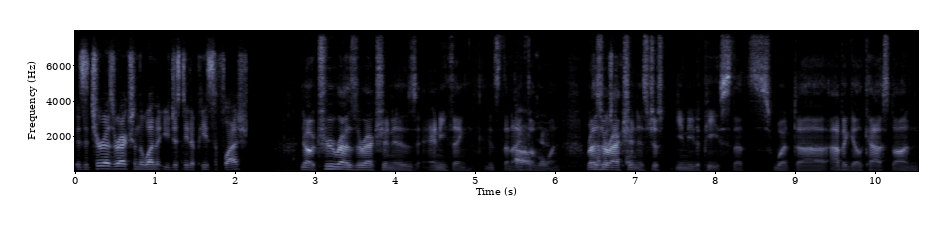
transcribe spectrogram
is it true resurrection the one that you just need a piece of flesh? No, true resurrection is anything. It's the ninth Oh, level one. Resurrection is Resurrection that? is just you need a piece. That's what uh, Abigail cast on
